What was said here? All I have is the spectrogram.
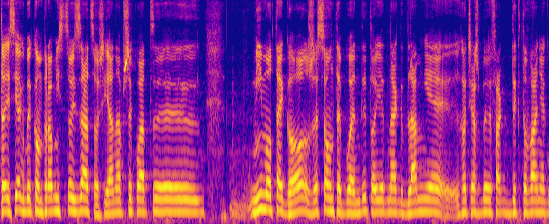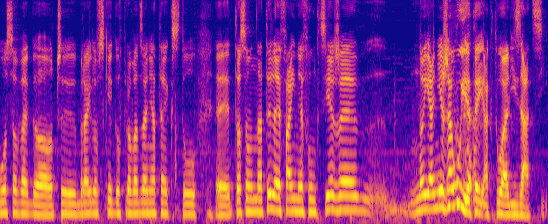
to jest jakby kompromis coś za coś. Ja na przykład, y, mimo tego, że są te błędy, to jednak dla mnie y, chociażby fakt dyktowania głosowego czy brajlowskiego wprowadzania tekstu, y, to są na tyle fajne funkcje, że no ja nie żałuję tej aktualizacji.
